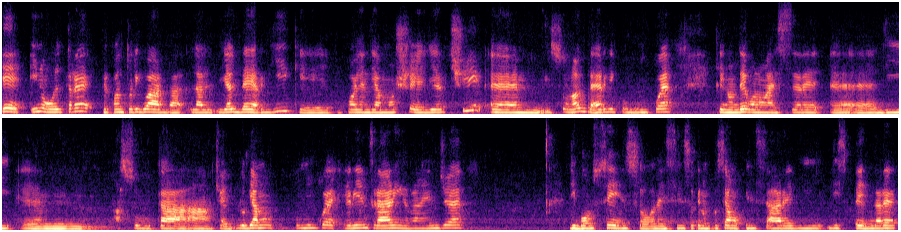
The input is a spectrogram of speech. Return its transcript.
e inoltre per quanto riguarda la, gli alberghi che poi andiamo a sceglierci, ehm, sono alberghi comunque che non devono essere eh, di ehm, assoluta, cioè dobbiamo comunque rientrare in range di buon senso, nel senso che non possiamo pensare di, di spendere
